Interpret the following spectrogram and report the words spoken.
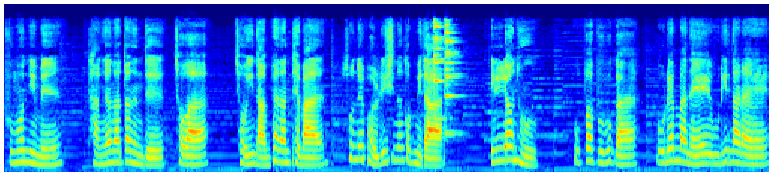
부모님은 당연하다는 듯 저와 저희 남편한테만 손을 벌리시는 겁니다. 1년 후 오빠 부부가 오랜만에 우리나라에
